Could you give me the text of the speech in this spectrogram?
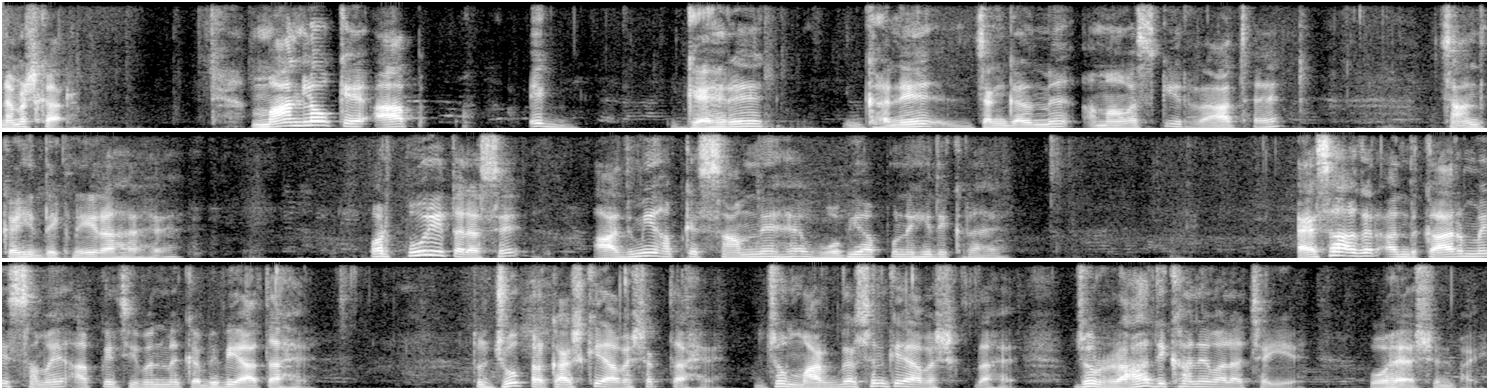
नमस्कार। मान लो कि आप एक गहरे, घने जंगल में अमावस की रात है, चाँद कहीं दिख नहीं रहा है, और पूरी तरह से आदमी आपके सामने है, वो भी आपको नहीं दिख रहा है। ऐसा अगर अंधकार में समय आपके जीवन में कभी भी आता है तो जो प्रकाश की आवश्यकता है, जो मार्गदर्शन की आवश्यकता है, जो राह दिखाने वाला चाहिए, वो है अश्विन भाई।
